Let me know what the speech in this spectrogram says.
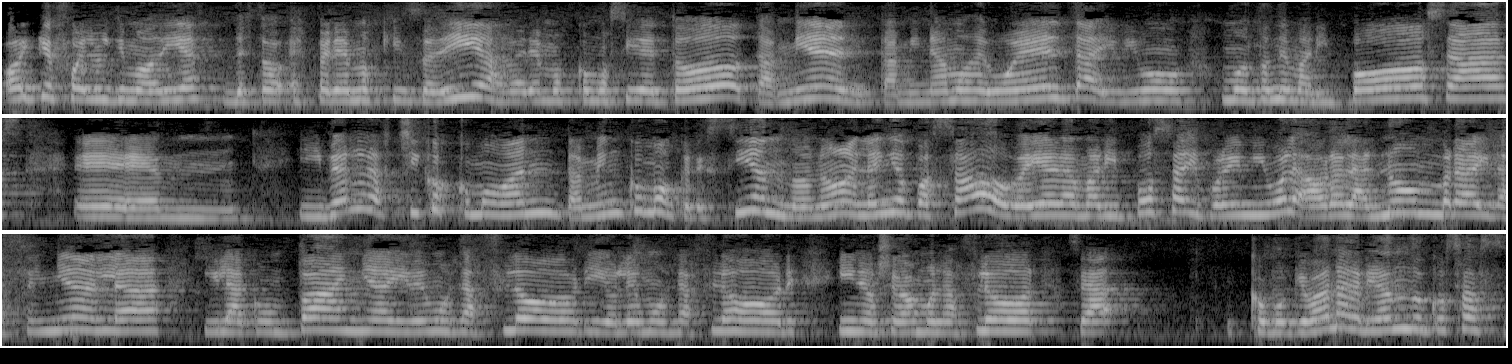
Hoy que fue el último día, de esto esperemos 15 días, veremos cómo sigue todo, también caminamos de vuelta y vimos un montón de mariposas eh, y ver a los chicos cómo van también como creciendo, ¿no? El año pasado veía la mariposa y por ahí mi bola, ahora la nombra y la señala y la acompaña y vemos la flor y olemos la flor y nos llevamos la flor, o sea, como que van agregando cosas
